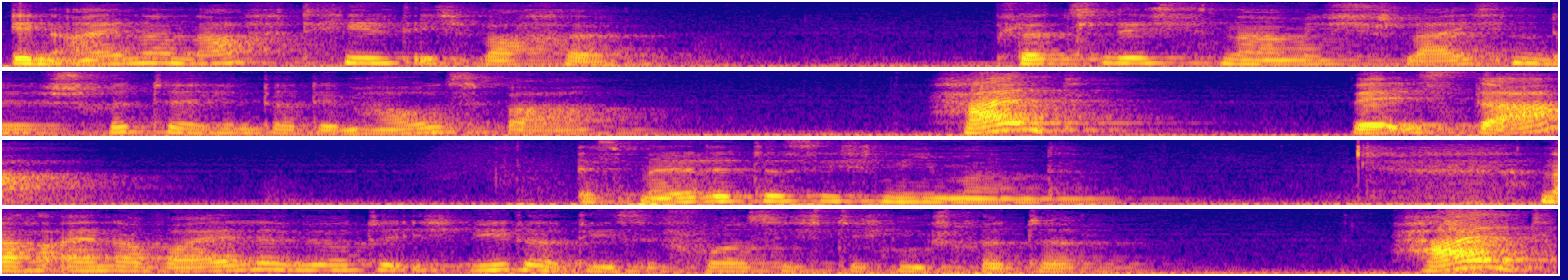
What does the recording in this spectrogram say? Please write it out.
In einer Nacht hielt ich Wache. Plötzlich nahm ich schleichende Schritte hinter dem Haus wahr. Halt! Wer ist da? Es meldete sich niemand. Nach einer Weile hörte ich wieder diese vorsichtigen Schritte. Halt!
